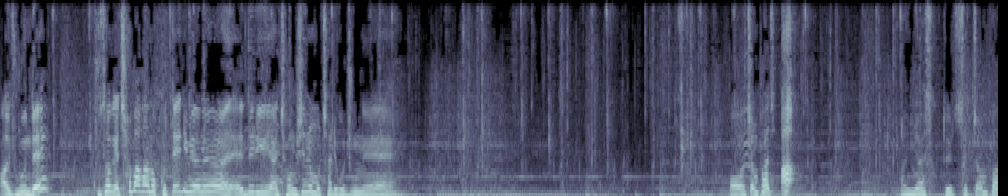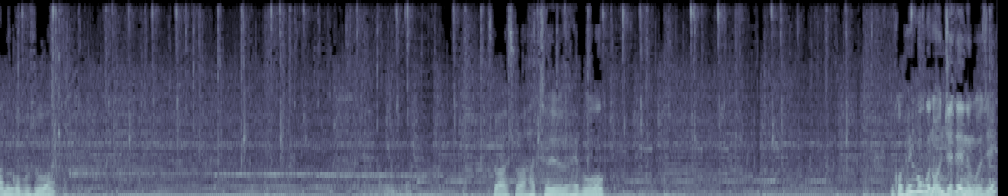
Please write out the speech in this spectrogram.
아 좋은데? 구석에 처박아 놓고 때리면은 애들이 그냥 정신을 못 차리고 죽네 어 점프하지 아! 아, 이 녀석들 진짜 점프하는 거 보소. 좋아, 좋아. 하트 회복. 이거 회복은 언제 되는 거지?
